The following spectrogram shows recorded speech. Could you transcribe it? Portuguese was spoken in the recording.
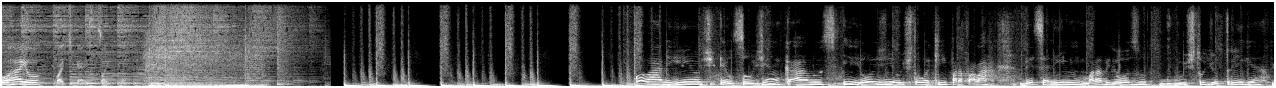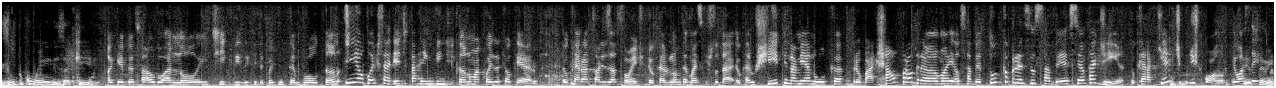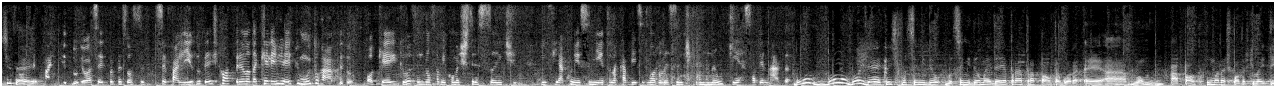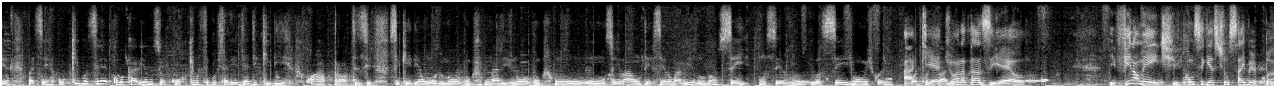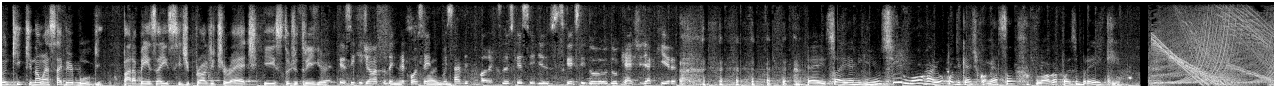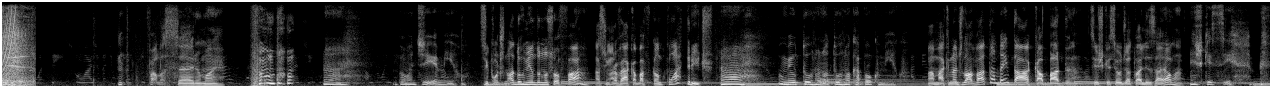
Ohio Podcast. Podcast. Olá, amiguinhos. Eu sou Jean Carlos e hoje eu estou aqui para falar desse anime maravilhoso do estúdio Trigger, junto com eles aqui. Ok, pessoal, boa noite. Cris aqui depois de um tempo voltando. E eu gostaria de estar reivindicando uma coisa que eu quero. Eu quero atualizações. Eu quero não ter mais que estudar. Eu quero chip na minha nuca para eu baixar um programa e eu saber tudo que eu preciso saber sentadinha. Eu quero aquele tipo de escola. Eu aceito Excelente ideia. Eu aceito professor ser, ser falido desde que eu aprenda daquele jeito e muito rápido, ok? Que vocês não sabem como é estressante enfiar conhecimento na cabeça de um adolescente que não quer saber nada. Bom, bom, boa ideia, Cris, que você me deu, você me deu uma ideia para pra pauta. Agora, é, a, vamos, a pauta, uma das pautas que vai ter vai ser o que você colocaria no seu corpo, o que você gostaria de adquirir, qual a prótese, você queria um olho novo, um nariz novo, um, um sei lá, um terceiro mamilo, não sei. Você, vocês vão me escolher. Aqui é Jonathan Aziel. E finalmente, consegui assistir um Cyberpunk que não é Cyberbug. Parabéns aí, CD Projekt Red e Studio Trigger. Esqueci que Jonathan tem preconceito com Cyberpunks, não esqueci disso. Esqueci do, do cast de Akira. É isso aí, amiguinhos. E o Ohio Podcast começa logo após o break. Fala sério, mãe. Bom dia, Mirro. Se continuar dormindo no sofá, a senhora vai acabar ficando com artrite. Ah, o meu turno noturno acabou comigo. A máquina de lavar também tá acabada. Você esqueceu de atualizar ela? Esqueci.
